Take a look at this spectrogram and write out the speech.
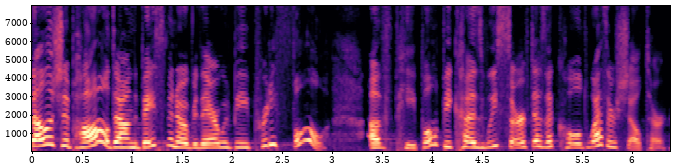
fellowship hall down the basement over there would be pretty full of people because we served as a cold weather shelter.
